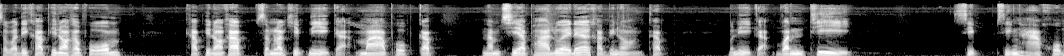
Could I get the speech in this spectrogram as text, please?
สวัสดีครับพี่น้องครับผม ครับพี่น้องครับสำหรับคลิปนี้ก็มาพบกับน้ำเชียร์ผ้าด้วยเด้อครับพี่น้องครับวันนี้ก็วันที่ 10 สิงหาคม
